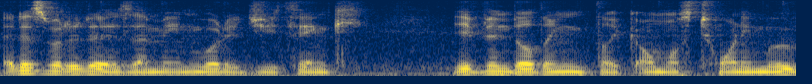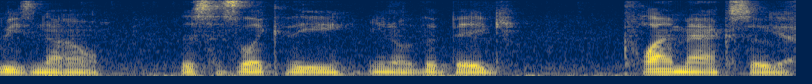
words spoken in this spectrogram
it is what it is. I mean, what did you think? They've been building like almost 20 movies now. This is like the, you know, the big climax of Yeah.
